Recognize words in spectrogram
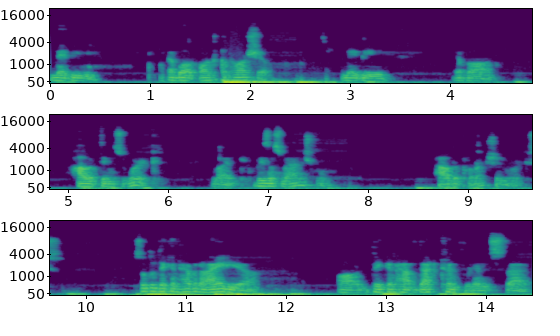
Maybe about entrepreneurship, maybe about how things work, like business management, how the production works, so that they can have an idea, or they can have that confidence that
